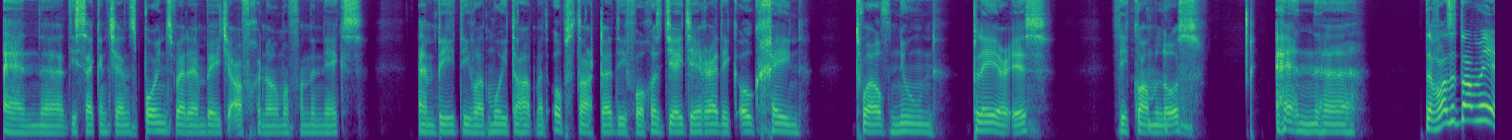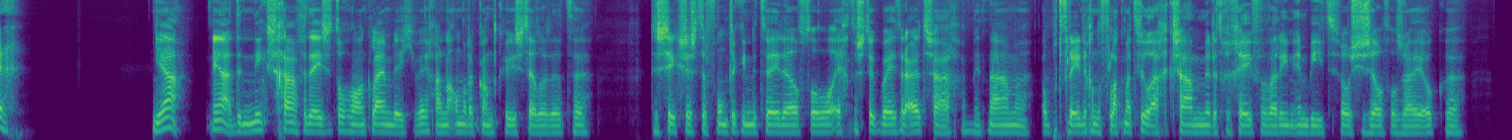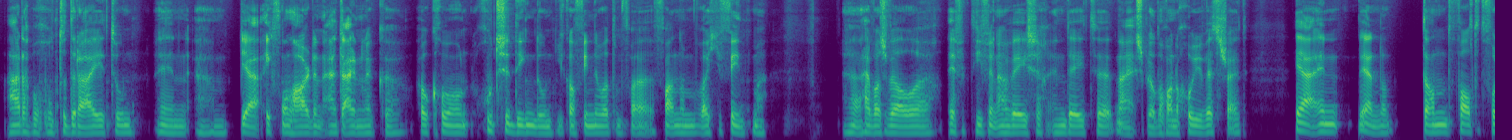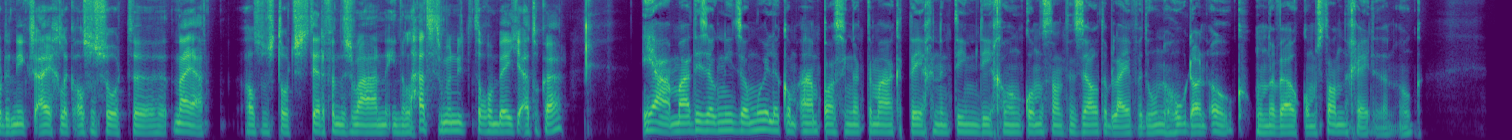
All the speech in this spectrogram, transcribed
En eh, die second chance points werden een beetje afgenomen van de Knicks. En Beat die wat moeite had met opstarten, die volgens JJ Redick ook geen 12 noon player is. Die kwam los. En eh dat was het dan weer. Ja, ja, de Knicks gaven deze toch wel een klein beetje weg. Aan de andere kant kun je stellen dat eh, de Sixers er vond ik in de tweede helft al echt een stuk beter uitzagen. Met name op het verdedigende vlak. Maar het viel eigenlijk samen met het gegeven waarin Embiid, zoals je zelf al zei, ook eh, aardig begon te draaien toen. En ehm, ja, ik vond Harden uiteindelijk eh, ook gewoon goed zijn ding doen. Je kan vinden wat hem, va- van hem wat je vindt, maar eh, hij was wel eh, effectief en aanwezig en deed, nou, hij speelde gewoon een goede wedstrijd. Ja, en ja, dan, dan valt het voor de Knicks eigenlijk als een soort, nou ja, als een soort stervende zwaan in de laatste minuten toch een beetje uit elkaar. Ja, maar het is ook niet zo moeilijk om aanpassingen te maken tegen een team die gewoon constant hetzelfde blijven doen. Hoe dan ook. Onder welke omstandigheden dan ook.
